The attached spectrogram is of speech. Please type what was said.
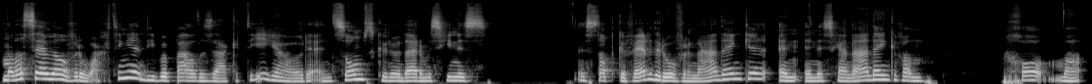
Maar dat zijn wel verwachtingen die bepaalde zaken tegenhouden. En soms kunnen we daar misschien eens een stapje verder over nadenken en, en eens gaan nadenken van, goh, maar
